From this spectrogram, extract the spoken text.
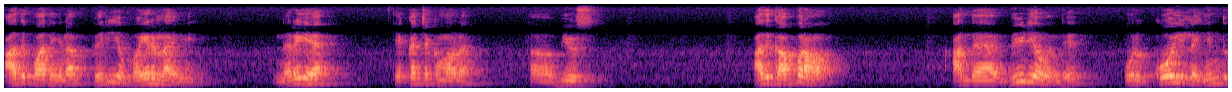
அது பார்த்தீங்கன்னா பெரிய வைரல் ஆகி நிறைய எக்கச்சக்கமான வியூஸ் அதுக்கப்புறம் அந்த வீடியோ வந்து ஒரு கோயிலில் இந்து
